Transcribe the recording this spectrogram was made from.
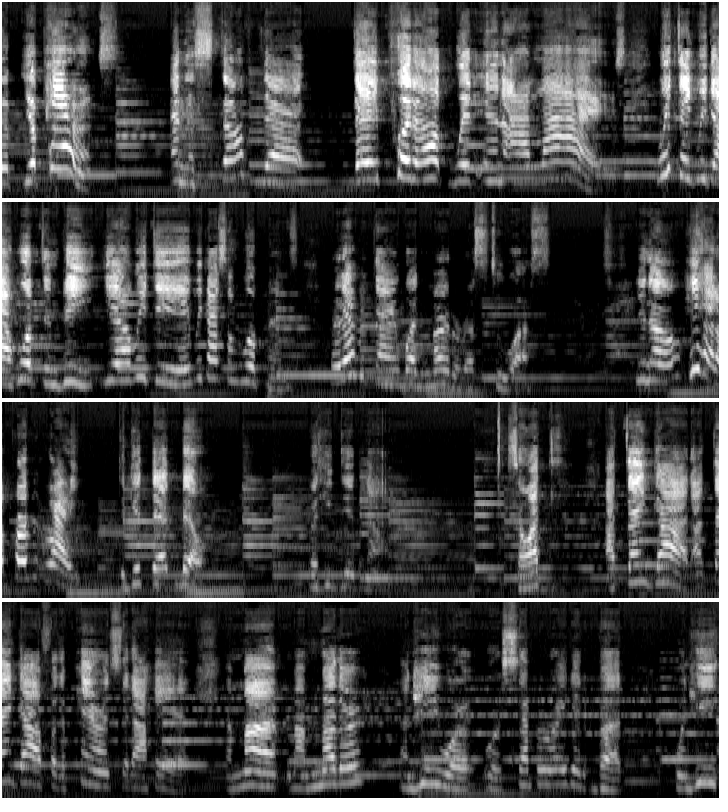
the, your parents and the stuff that they put up with in our lives. We think we got whooped and beat. Yeah, we did. We got some whoopings. But everything wasn't murderous to us. You know, he had a perfect right to get that belt, but he did not. So I, I thank God. I thank God for the parents that I had. And my, my mother and he were, were separated, but when he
